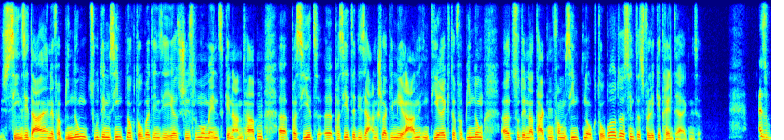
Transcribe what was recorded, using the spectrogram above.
sehen Sie da eine Verbindung zu dem 7. Oktober, den Sie hier als Schlüsselmoment genannt haben? Äh, passiert, äh, passierte dieser Anschlag im Iran in direkter Verbindung zu den Attacken vom 7. Oktober oder sind das völlig getrennte Ereignisse? Also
